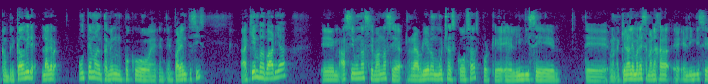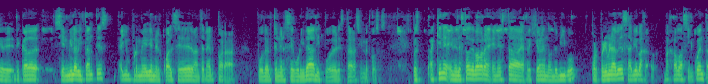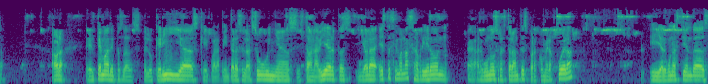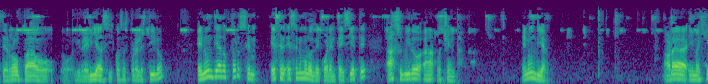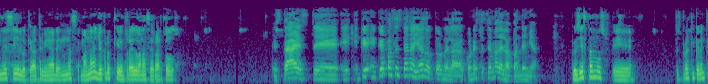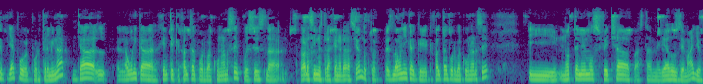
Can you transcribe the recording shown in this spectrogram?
complicado. Mire, un tema también un poco en, paréntesis. Aquí en Bavaria, em, hace unas semanas se reabrieron muchas cosas porque el índice de, bueno, aquí en Alemania se maneja eh, el índice de, de cada 100.000 habitantes, hay un promedio en el cual se debe mantener para poder tener seguridad y poder estar haciendo cosas. Pues aquí en, el estado de Bávara, en esta región en donde vivo, por primera vez había bajado, bajado a 50. Ahora, el tema de pues las peluquerías, que para pintarse las uñas estaban abiertas y ahora esta semana se abrieron eh, algunos restaurantes para comer afuera y algunas tiendas de ropa o, librerías y cosas por el estilo. En un día, doctor, ese, ese número de 47 ha subido a 80. En un día. Ahora imagínese lo que va a terminar en una semana. Yo creo que otra vez van a cerrar todo. Está, este, ¿en qué, en qué fase están allá, doctor, de la, con este tema de la pandemia? Pues ya estamos, eh, pues prácticamente ya por, por terminar. Ya la única gente que falta por vacunarse, pues es la, ahora sí nuestra generación, doctor. Es la única que falta por vacunarse y no tenemos fecha hasta mediados de mayo.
